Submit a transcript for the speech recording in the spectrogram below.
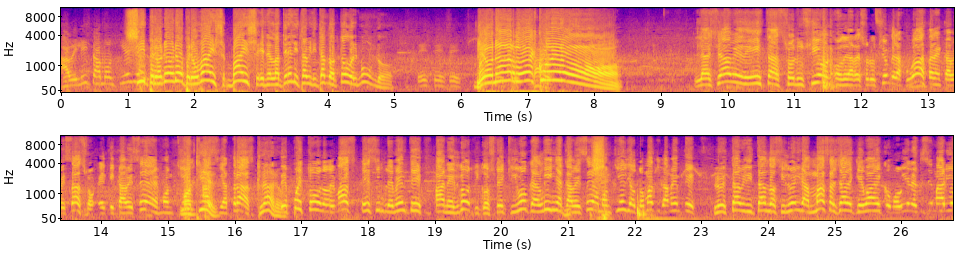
Habilita a Montiel. Sí, pero no, no, pero Baez, Baez en el lateral está habilitando a todo el mundo. Sí, sí, sí. Leonardo Escudero. La llave de esta solución o de la resolución de la jugada está en el cabezazo. El que cabecea es Montiel, Montiel, hacia atrás. claro. Después todo lo demás es simplemente anecdótico. Se equivoca en línea, cabecea Montiel y automáticamente lo está habilitando a Silveira. Más allá de que Baez, como bien les dice Mario,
